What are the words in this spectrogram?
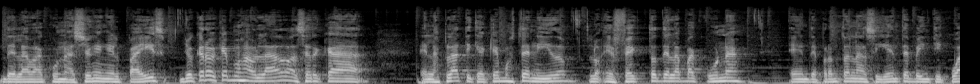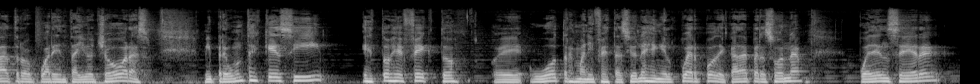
de la vacunación en el país, yo creo que hemos hablado acerca, en las pláticas que hemos tenido, los efectos de las vacunas de pronto en las siguientes 24 o 48 horas. Mi pregunta es que si estos efectos eh, u otras manifestaciones en el cuerpo de cada persona pueden ser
